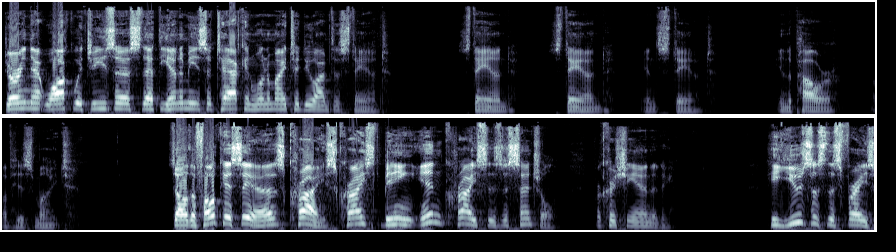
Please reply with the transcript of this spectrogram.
during that walk with Jesus, that the enemies attack, and what am I to do? I'm to stand. Stand, stand, and stand in the power of his might. So the focus is Christ. Christ being in Christ is essential for Christianity. He uses this phrase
